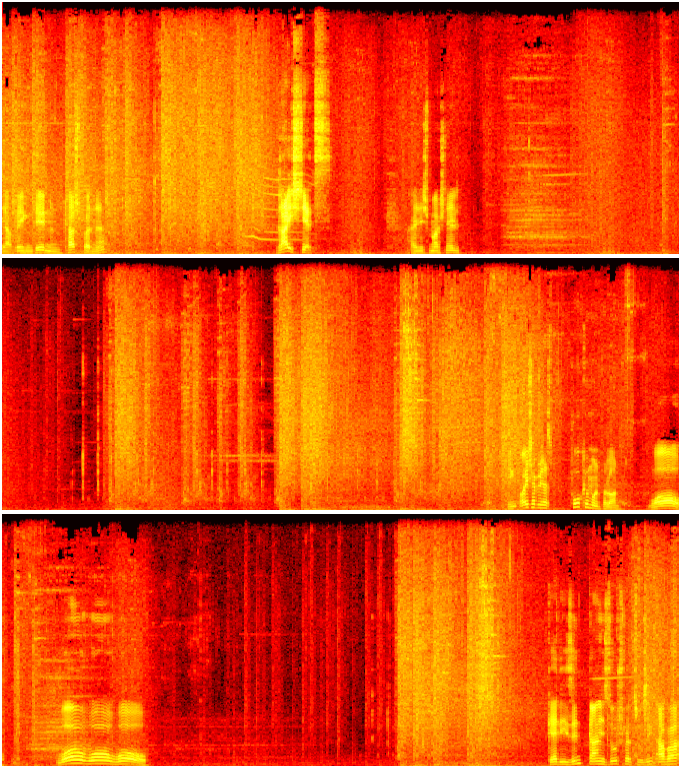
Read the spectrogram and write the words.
Ja, wegen denen. Kasper, ne? Reicht jetzt! Halt dich mal schnell. Wegen euch habe ich das Pokémon verloren. Wow. Wow, wow, wow. Gell, die sind gar nicht so schwer zu besiegen, aber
